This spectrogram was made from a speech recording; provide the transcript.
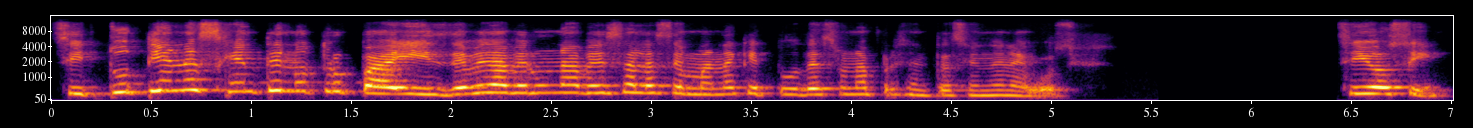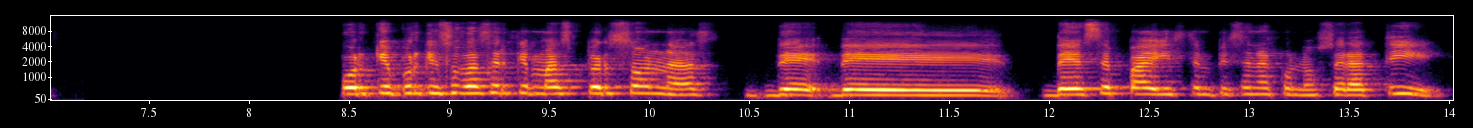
Si tú tienes gente en otro país, debe de haber una vez a la semana que tú des una presentación de negocios. Sí o sí. ¿Por qué? Porque eso va a hacer que más personas de, de, de ese país te empiecen a conocer a ti.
